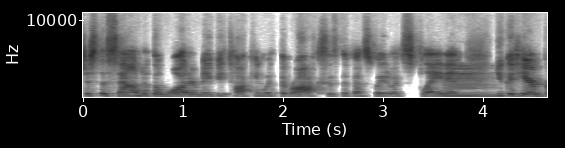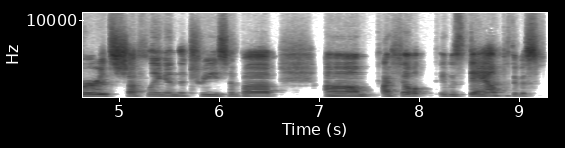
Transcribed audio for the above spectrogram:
just the sound of the water water maybe talking with the rocks is the best way to explain it. Mm. You could hear birds shuffling in the trees above. Um, I felt it was damp. There was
